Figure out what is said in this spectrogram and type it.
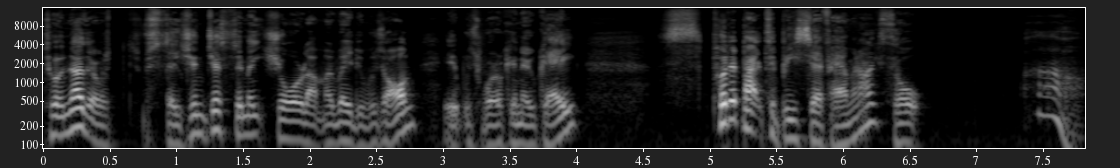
to another station just to make sure that my radio was on. It was working okay. Put it back to BCFM, and I thought, oh,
